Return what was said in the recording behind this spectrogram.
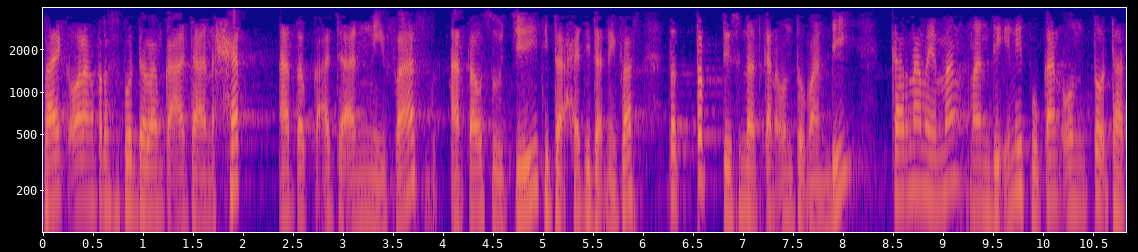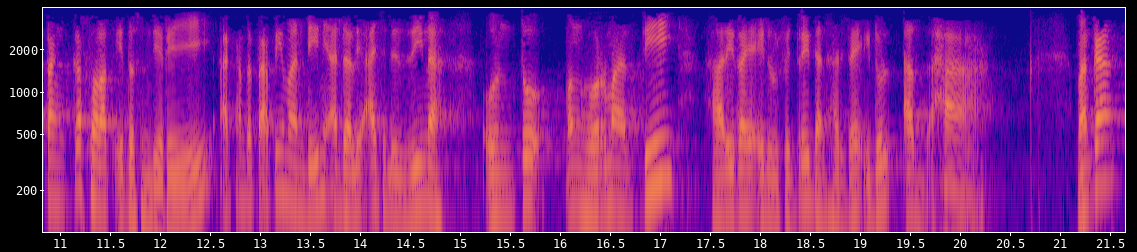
baik orang tersebut dalam keadaan head atau keadaan nifas, atau suci, tidak head, tidak nifas, tetap disunatkan untuk mandi. Karena memang mandi ini bukan untuk datang ke sholat itu sendiri, akan tetapi mandi ini adalah ajli zina untuk menghormati hari raya Idul Fitri dan hari raya Idul Adha. Maka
